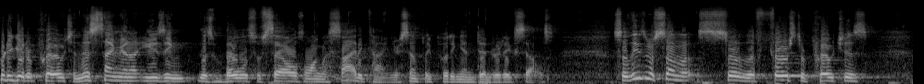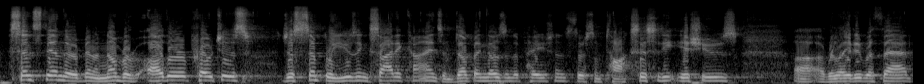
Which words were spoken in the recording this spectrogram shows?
pretty good approach, and this time you're not using this bolus of cells along with cytokine, you're simply putting in dendritic cells. So these are some sort of the first approaches. Since then, there have been a number of other approaches, just simply using cytokines and dumping those into patients. There's some toxicity issues uh, related with that,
